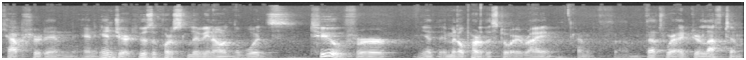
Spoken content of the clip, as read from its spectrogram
captured and, and injured. He was, of course, living out in the woods too for you know, the middle part of the story, right? Kind of um, that's where Edgar left him.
